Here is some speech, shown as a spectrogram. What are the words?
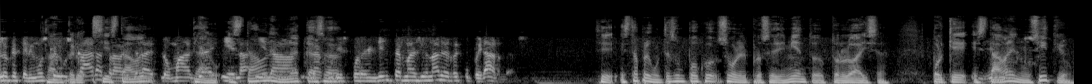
lo que tenemos que buscar a través de la diplomacia y, la, jurisprudencia internacional es recuperarlas. Sí, esta pregunta es un poco sobre el procedimiento, doctor Loaiza, porque estaban en un sitio,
